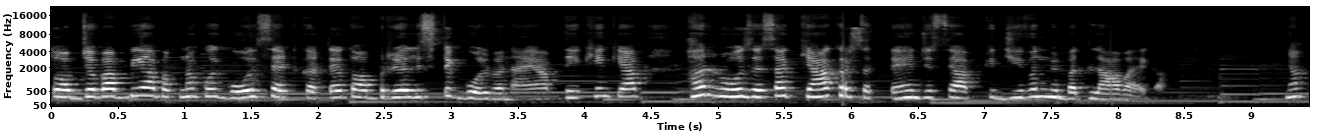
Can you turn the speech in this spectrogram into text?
तो अब जब आप भी आप अपना कोई गोल सेट करते हैं तो आप रियलिस्टिक गोल बनाए। आप देखें कि आप हर रोज ऐसा क्या कर सकते हैं जिससे आपके जीवन में बदलाव आएगा। ना?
